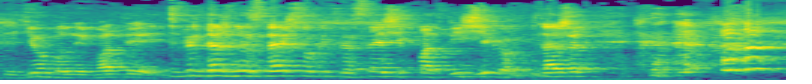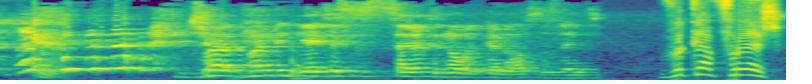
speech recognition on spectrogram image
ты ебаные боты. Теперь даже не знаешь, сколько у тебя настоящих подписчиков. Даже... Два, два. Я тебе советую новый канал создать. ВК Fresh.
